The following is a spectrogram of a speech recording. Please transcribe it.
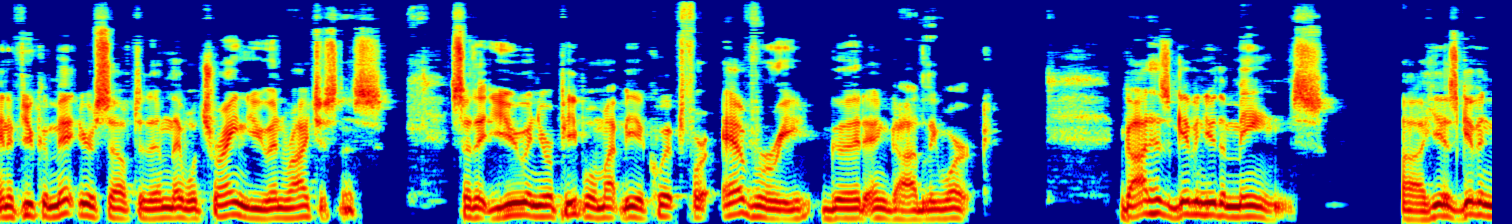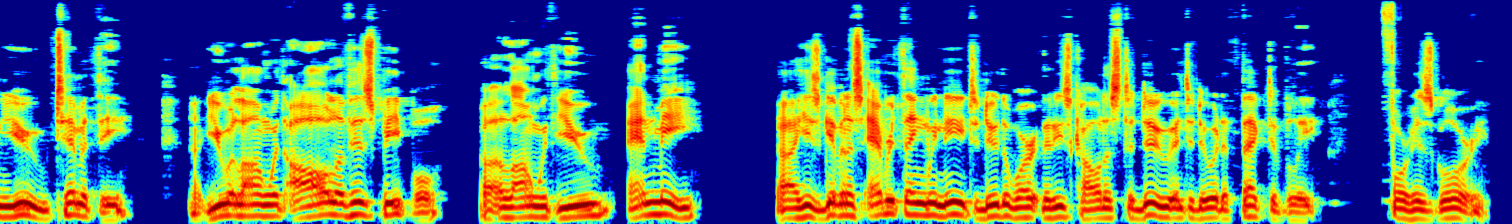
And if you commit yourself to them, they will train you in righteousness so that you and your people might be equipped for every good and godly work. God has given you the means uh, he has given you, Timothy, uh, you along with all of his people, uh, along with you and me. Uh, he's given us everything we need to do the work that he's called us to do and to do it effectively for his glory.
